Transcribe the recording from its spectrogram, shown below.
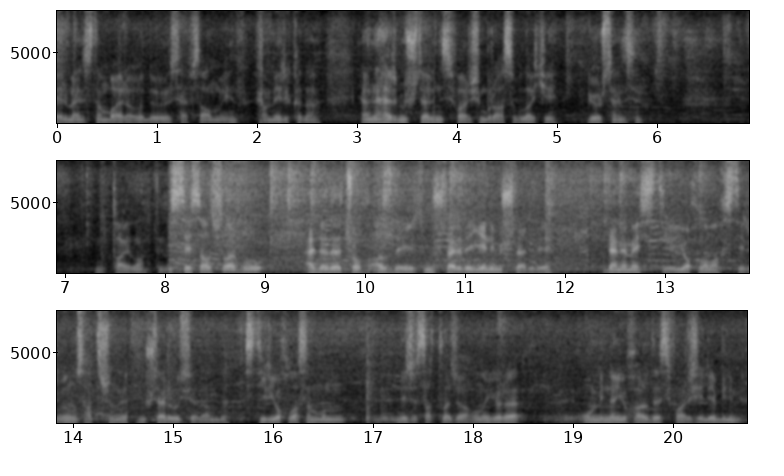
Ermənistan bayrağı deyil, səhv salmayın. Amerikada. Yəni hər müştərinin sifarişin burası bula ki, görsənsin. Bu Taylanddır. İstehsalçılar bu ədədə çox az deyir. Müştəri də yeni müştəridir. Dənəmək istəyir, yoxlamaq istəyir bunun satışını. Müştəri Rusiyadandır. İstəyir yoxlasın bunun necə satılacaq. Ona görə 10 bindən yuxarı da sifariş eləyə bilmir.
